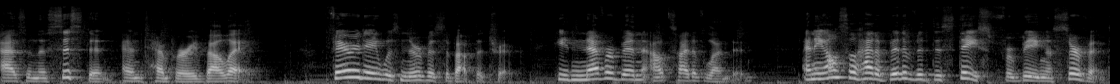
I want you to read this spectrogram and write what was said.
as an assistant and temporary valet. Faraday was nervous about the trip. He'd never been outside of London, and he also had a bit of a distaste for being a servant,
